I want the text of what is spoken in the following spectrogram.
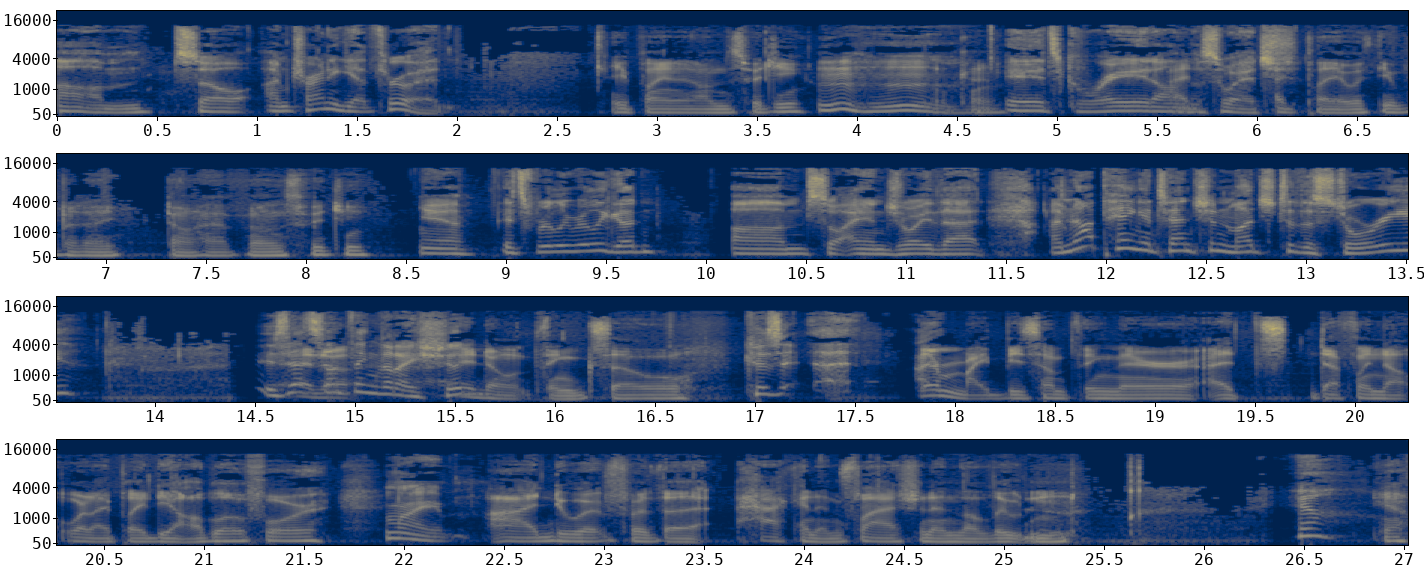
Um, so I'm trying to get through it. Are you playing it on the Switchy? Mm-hmm. Okay. It's great on the Switch. I'd play it with you, but I don't have it on the Switchy. Yeah, it's really, really good. Um, so I enjoy that. I'm not paying attention much to the story. Is that something that I should? I don't think so. Because uh, There might be something there. It's definitely not what I play Diablo for. right, I do it for the hacking and slashing and the looting. yeah. Yeah.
